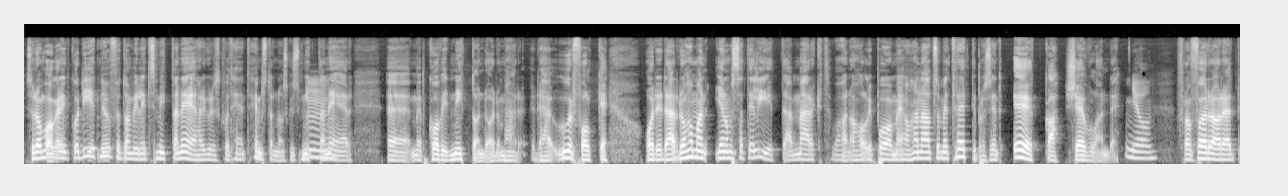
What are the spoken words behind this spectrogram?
Så de vågar inte gå dit nu för att de vill inte smitta ner, herregud det skulle vara helt hemskt om de skulle smitta ner uh, med covid-19 då, de här, det här urfolket. Och det där, då har man genom satelliter märkt vad han har hållit på med och han har alltså med 30 procent ökat skövlande Jo. från förra året.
